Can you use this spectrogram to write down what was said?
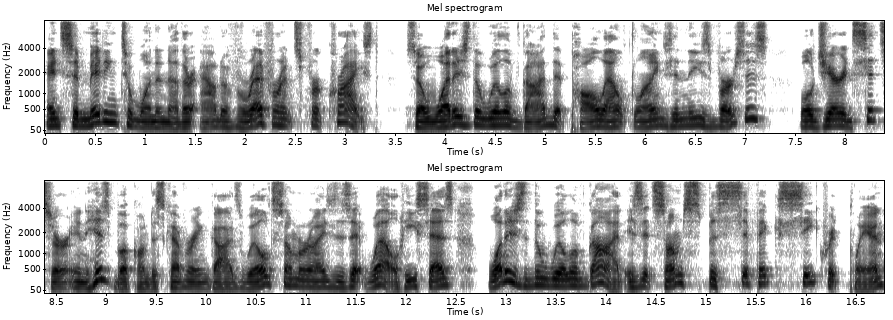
and submitting to one another out of reverence for Christ. So what is the will of God that Paul outlines in these verses? Well, Jared Sitzer, in his book on discovering God's will, summarizes it well. He says, what is the will of God? Is it some specific secret plan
